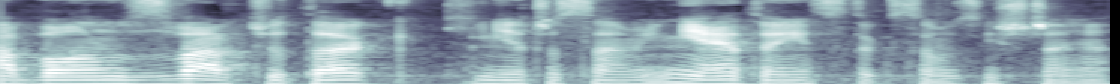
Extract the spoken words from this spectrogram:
A, bo on w zwarciu, tak? Kinie czasami. Nie, to nie jest tak samo zniszczenia.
